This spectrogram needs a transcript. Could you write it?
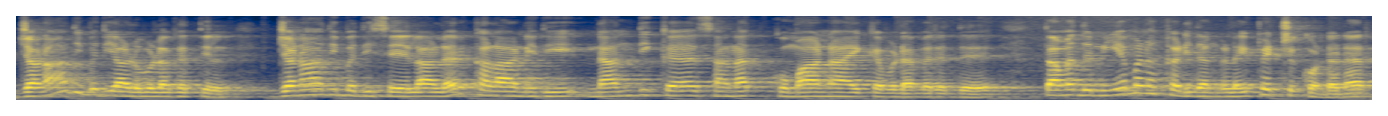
ஜனாதிபதி அலுவலகத்தில் ஜனாதிபதி செயலாளர் கலாநிதி நந்திக சனத் குமாநாயக்கவிடமிருந்து தமது நியமன கடிதங்களை பெற்றுக்கொண்டனர்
